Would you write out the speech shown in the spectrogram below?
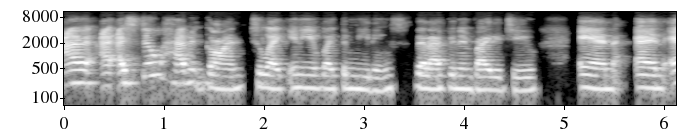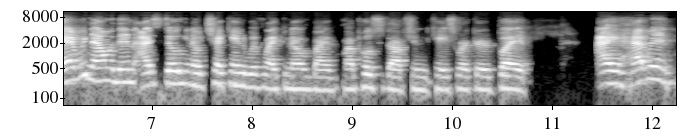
I, I still haven't gone to like any of like the meetings that I've been invited to, and and every now and then I still you know check in with like you know my my post adoption caseworker, but I haven't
